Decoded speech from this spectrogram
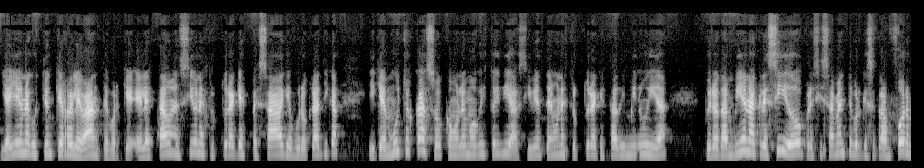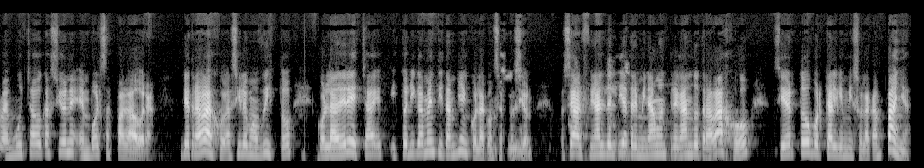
Y ahí hay una cuestión que es relevante, porque el Estado en sí es una estructura que es pesada, que es burocrática, y que en muchos casos, como lo hemos visto hoy día, si bien tenemos una estructura que está disminuida, pero también ha crecido precisamente porque se transforma en muchas ocasiones en bolsas pagadoras de trabajo, así lo hemos visto con la derecha históricamente y también con la concertación. O sea, al final del día terminamos entregando trabajo ¿cierto? Porque alguien me hizo la campaña.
